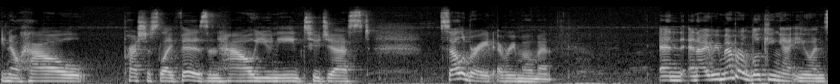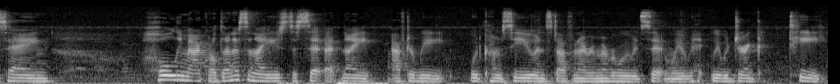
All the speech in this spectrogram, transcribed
you know how precious life is and how you need to just celebrate every moment. And and I remember looking at you and saying, "Holy mackerel!" Dennis and I used to sit at night after we would come see you and stuff, and I remember we would sit and we would, we would drink tea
